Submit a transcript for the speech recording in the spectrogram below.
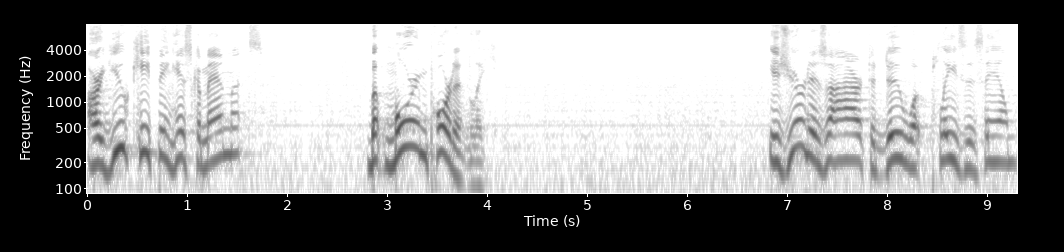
Are you keeping His commandments? But more importantly, is your desire to do what pleases Him?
